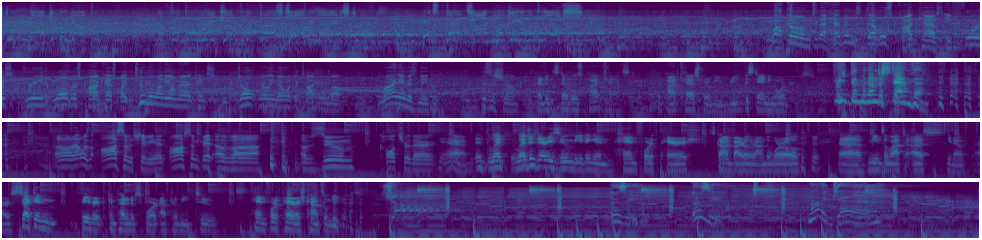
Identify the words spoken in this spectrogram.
Forest Green are going up. A Football League club for the first time in their history. It's third time lucky in the playoffs. Welcome to the Heavens Devils podcast, a Forest Green Rovers podcast by two millennial Americans who don't really know what they're talking about. My name is Nathan. This is Sean. Heavens Devils Podcast, the podcast where we read the standing orders. Read them and understand them! Oh, that was awesome, Shimmy. An awesome bit of uh, of Zoom culture there. yeah, it, le- legendary Zoom meeting in Handforth Parish. It's gone viral around the world. uh, means a lot to us. You know, our second favorite competitive sport after League Two. Handforth Parish Council meetings. Uzi. Uzi. Not again.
